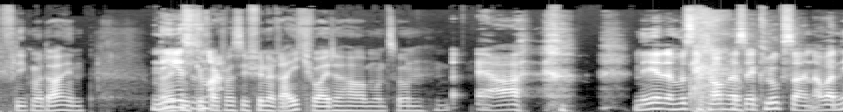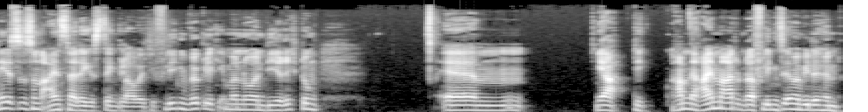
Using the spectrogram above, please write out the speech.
flieg mal dahin. Nee, ich es mich ist gefragt, ein, was sie für eine Reichweite haben und so. ein- ja, nee, da müssten Tauben ja sehr klug sein, aber nee, es ist so ein einseitiges Ding, glaube ich. Die fliegen wirklich immer nur in die Richtung, ähm, ja, die haben eine Heimat und da fliegen sie immer wieder hin.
